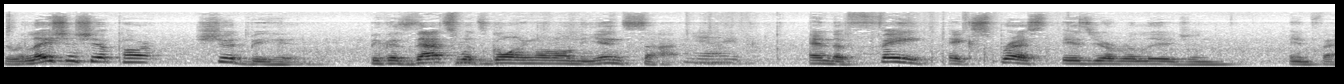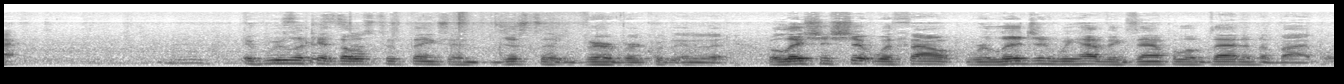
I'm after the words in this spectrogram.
The relationship part should be hidden because that's what's mm-hmm. going on on the inside. Yeah. And the faith expressed is your religion, in fact. If we look at those two things, and just to very, very quickly into that, relationship without religion, we have example of that in the Bible.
